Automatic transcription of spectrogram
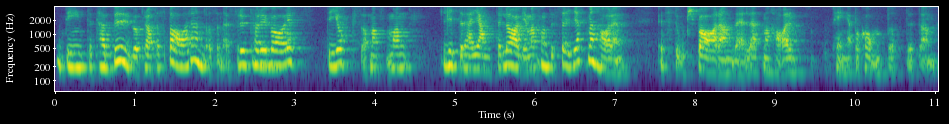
det är inte tabu att prata sparande och sådär. Förut har det ju Mm. varit det också, att man, man lite det här jantelagen, man får inte säga att man har en, ett stort sparande eller att man har pengar på kontot utan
